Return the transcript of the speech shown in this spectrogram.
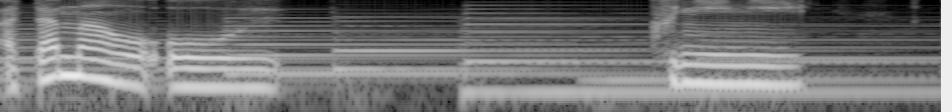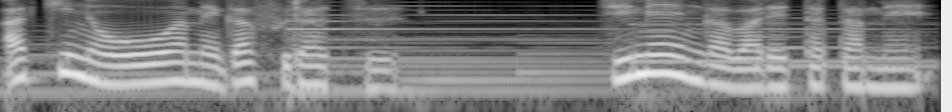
頭を覆う。国に秋の大雨が降らず、地面が割れたため、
